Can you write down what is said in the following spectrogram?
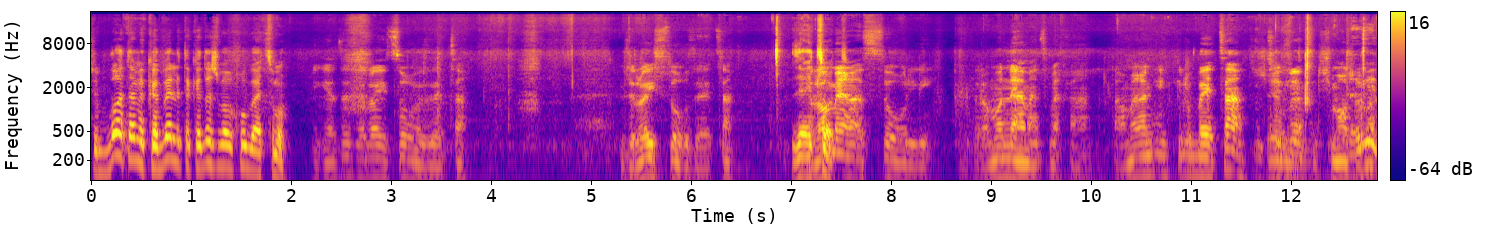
שבו אתה מקבל את הקדוש ברוך הוא בעצמו. בגלל זה זה לא איסור וזה עצה. זה לא איסור, זה עצה. זה אתה לא עצות. אומר אסור לי. אתה לא מונע מעצמך. אתה אומר אני כאילו בעצה. לשמור שבת.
